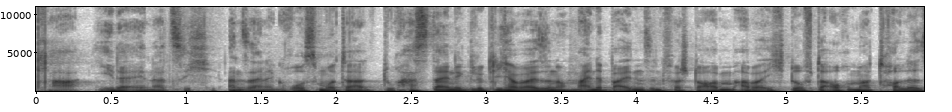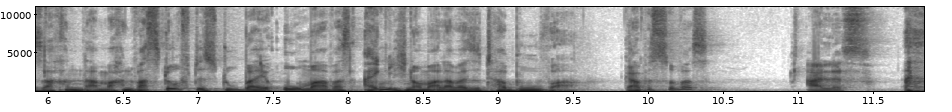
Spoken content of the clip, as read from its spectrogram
klar, jeder erinnert sich an seine Großmutter. Du hast deine glücklicherweise noch, meine beiden sind verstorben, aber ich durfte auch immer tolle Sachen da machen. Was durftest du bei Oma, was eigentlich normalerweise tabu war? Gab es sowas? Alles.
